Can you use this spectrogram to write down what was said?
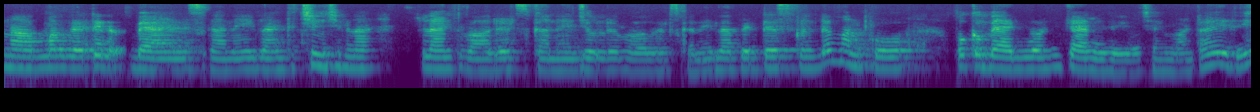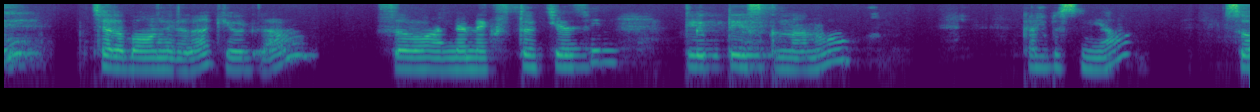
నార్మల్గా అయితే బ్యాండ్స్ కానీ ఇలాంటి చిన్న చిన్న ఇలాంటి వాలెట్స్ కానీ జ్యువెలరీ వాలెట్స్ కానీ ఇలా పెట్టేసుకుంటే మనకు ఒక బ్యాగ్లోని క్యారీ చేయొచ్చు అనమాట ఇది చాలా బాగుంది కదా క్యూట్గా. సో అండ్ నెక్స్ట్ వచ్చేసి క్లిప్ తీసుకున్నాను. కనిపిస్తున్నాయా సో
